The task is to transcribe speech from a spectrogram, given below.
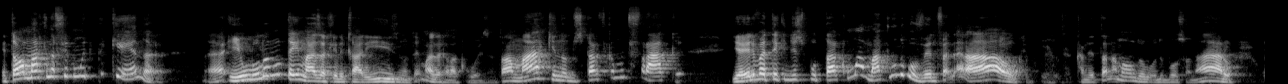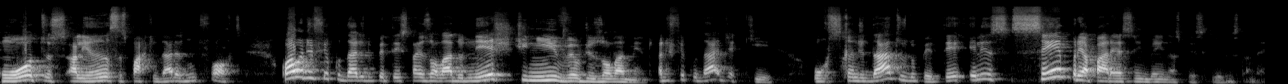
Então a máquina fica muito pequena. né? E o Lula não tem mais aquele carisma, não tem mais aquela coisa. Então a máquina dos caras fica muito fraca. E aí ele vai ter que disputar com uma máquina do governo federal, que caneta na mão do, do Bolsonaro, com outras alianças partidárias muito fortes. Qual a dificuldade do PT estar isolado neste nível de isolamento? A dificuldade é que os candidatos do PT, eles sempre aparecem bem nas pesquisas também.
